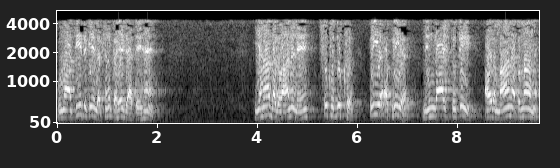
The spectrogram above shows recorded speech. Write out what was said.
गुणातीत के लक्षण कहे जाते हैं। यहाँ भगवान ने सुख दुख, प्रिय अप्रिय, निंदा स्तुति और मान अपमान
